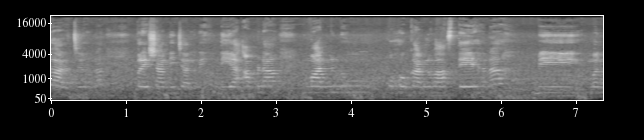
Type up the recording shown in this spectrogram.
ਘਰ 'ਚ ਹਨਾ ਪਰੇਸ਼ਾਨੀ ਚੱਲ ਰਹੀ ਹੁੰਦੀ ਹੈ ਆਪਣਾ ਮਨ ਨੂੰ ਉਹ ਕਰਨ ਵਾਸਤੇ ਹਨਾ ਵੀ ਮਨ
